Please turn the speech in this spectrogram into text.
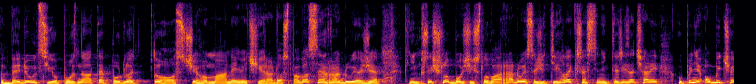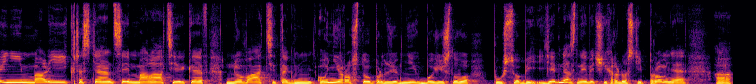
vedoucího poznáte podle toho, z čeho má největší radost. Pavel se raduje, že k ním přišlo boží slova, raduje se, že tihle křesťané, kteří začali úplně obyčejní malí křesťánci, malá církev, nováci, tak v, oni rostou, protože v nich boží slovo působí. Jedna z největších radostí pro mě a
